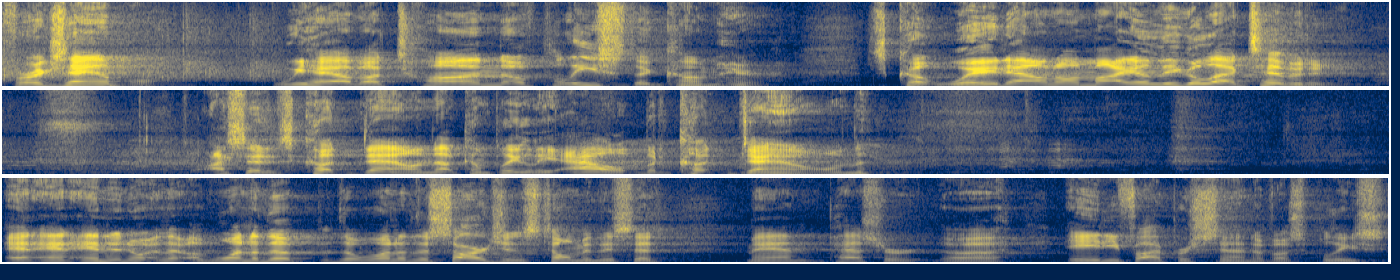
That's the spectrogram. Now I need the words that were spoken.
For example, we have a ton of police that come here. It's cut way down on my illegal activity. I said it's cut down, not completely out, but cut down. And, and, and one, of the, the, one of the sergeants told me, they said, Man, Pastor, uh, 85% of us police,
